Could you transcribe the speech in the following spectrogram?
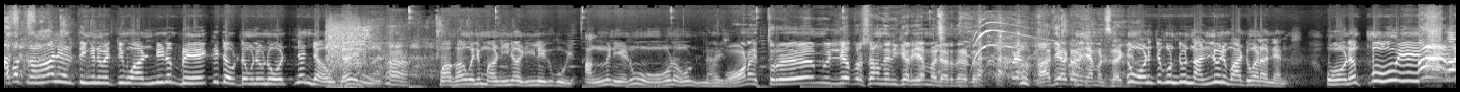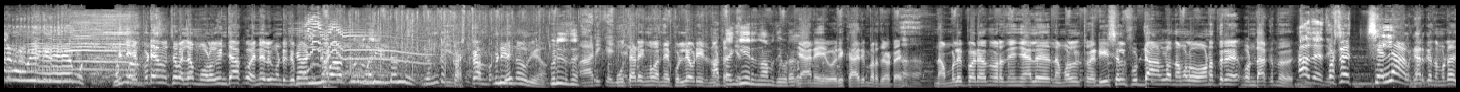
അപ്പൊ കാലെടുത്ത് ഇങ്ങനെ വെച്ച് വണ്ടിയുടെ ബ്രേക്ക് ചവിട്ടുമ്പോൾ ഒറ്റ ചവിട്ടായിരുന്നു മഹാബലി മണിയുടെ അടിയിലേക്ക് പോയി. അങ്ങനെയാണ് ഓണം ഉണ്ടായത്. ഓണം ഇത്രയും വലിയ പ്രശ്നം എനിക്കറിയാൻ പറ്റായിരുന്നു കേട്ടോ. ആദ്യമായിട്ടാണ് ഞാൻ മനസ്സിലാക്കി ഓണത്തെ കൊണ്ട് നല്ലൊരു പാട്ട് പാടാൻ ഞാൻ. ഓണപ്പൂവേ. പിന്നെ എവിടെയാന്ന് വെച്ചാൽ വല്ല മുളകും ചാക്കോ എന്നെ കൊണ്ടിട്ട് രണ്ട് വാക്കും കൂടി ഉണ്ടെന്ന്. എന്ത് കഷ്ടം. ഇവിടെ ഇരുന്ന് മൂത്താടെ ഇങ്ങ് വന്നേ പുള്ളി അവിടെ ഇരുന്നു അടങ്ങി ഇരുന്നാ മതി ഇവിടെ. ഞാനേ ഒരു കാര്യം പറഞ്ഞോട്ടെ. നമ്മളിപ്പോ എന്ന് പറഞ്ഞു കഴിഞ്ഞാൽ നമ്മൾ ട്രഡീഷണൽ ഫുഡാണല്ലോ നമ്മൾ ഓണത്തിന് ഉണ്ടാക്കുന്നത്. അതെ, അതെ. പക്ഷെ ചില ആൾക്കാർക്ക് നമ്മുടെ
